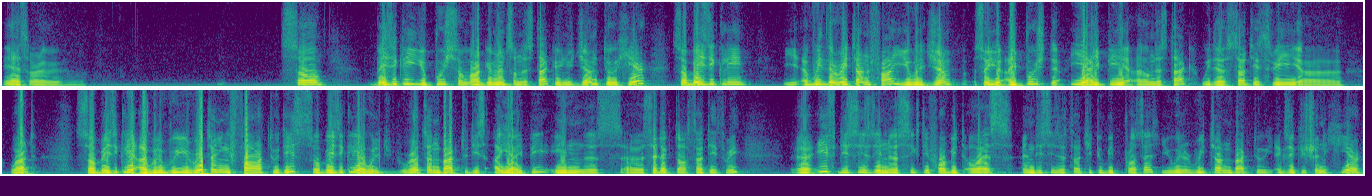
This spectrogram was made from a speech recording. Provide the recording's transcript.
Yeah, sorry. So basically, you push some arguments on the stack and you jump to here. So basically, uh, with the return file, you will jump. So you, I push the EIP on the stack with the 33 uh, word. So basically, I will be returning far to this. So basically, I will return back to this EIP in this uh, selector 33. Uh, if this is in a 64-bit OS and this is a 32-bit process, you will return back to execution here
